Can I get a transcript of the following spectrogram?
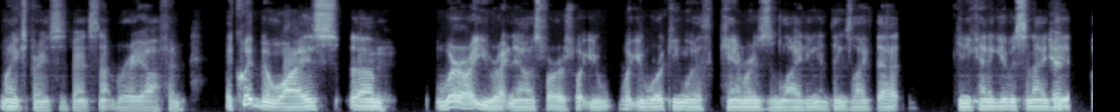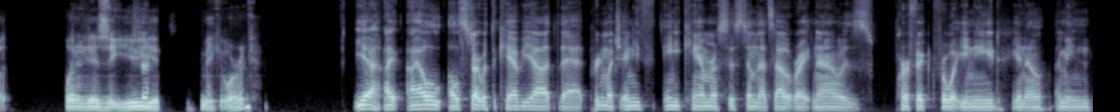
my experience has been it's not very often. Equipment wise, um, where are you right now as far as what you're what you're working with, cameras and lighting and things like that? Can you kind of give us an Yeah, idea what, what it is that you sure. use to make it work? Yeah, I, I'll I'll start with the caveat that pretty much any any camera system that's out right now is perfect for what you need, you know. I mean,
